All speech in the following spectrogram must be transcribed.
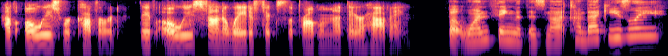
have always recovered they've always found a way to fix the problem that they are having but one thing that does not come back easily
